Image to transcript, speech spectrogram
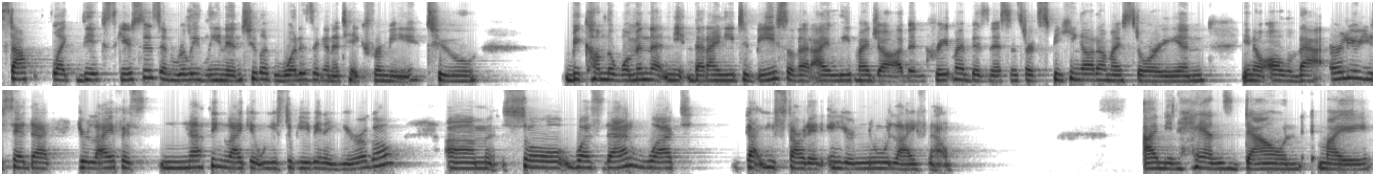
stop like the excuses and really lean into like what is it going to take for me to become the woman that need that I need to be so that I leave my job and create my business and start speaking out on my story and you know all of that. Earlier you said that your life is nothing like it used to be even a year ago. Um, so was that what got you started in your new life now? I mean, hands down, my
